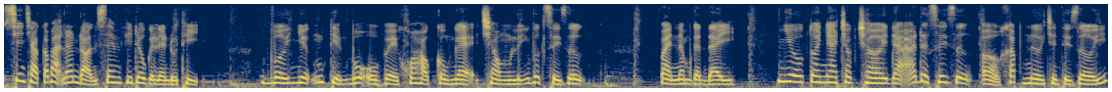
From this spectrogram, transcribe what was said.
Xin chào các bạn đang đón xem video của Lên Đô Thị. Với những tiến bộ về khoa học công nghệ trong lĩnh vực xây dựng, vài năm gần đây, nhiều tòa nhà chọc trời đã được xây dựng ở khắp nơi trên thế giới.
